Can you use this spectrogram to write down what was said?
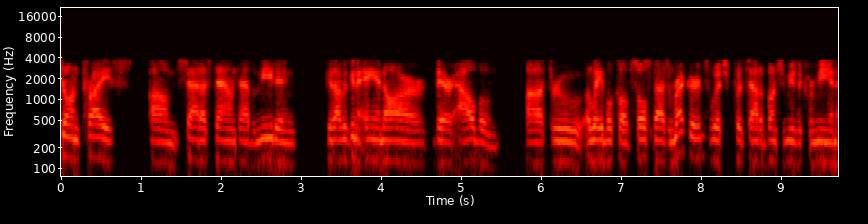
Sean Price um sat us down to have a meeting because I was going to A and R their album uh through a label called Soul Spasm Records, which puts out a bunch of music for me and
